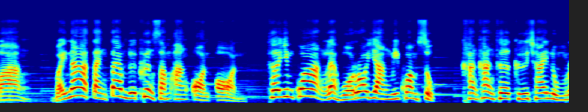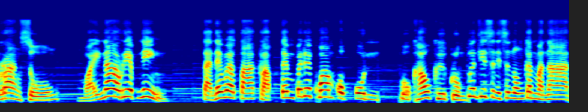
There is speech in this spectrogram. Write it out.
บาง ใบหน้าแต่งแต้มด้วยเครื่องสำอางอ่อนๆ เธอยิ้มกว้างและหัวเราะอย่างมีความสุข ข้างๆ เธอคือชายหนุ่มร่างสูง ใบหน้าเรียบนิ่ง แต่ในแววตากลับเต็มไปด้วยความอบอุ่นพวกเขาคือกลุ่มเพื่อนที่สนิทสนมกันมานาน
